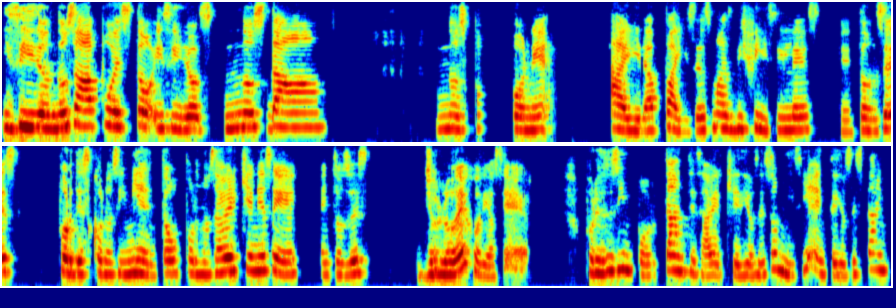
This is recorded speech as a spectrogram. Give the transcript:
Y si Dios nos ha puesto y si Dios nos da, nos pone a ir a países más difíciles, entonces por desconocimiento, por no saber quién es Él, entonces yo lo dejo de hacer. Por eso es importante saber que Dios es omnisciente, Dios está en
